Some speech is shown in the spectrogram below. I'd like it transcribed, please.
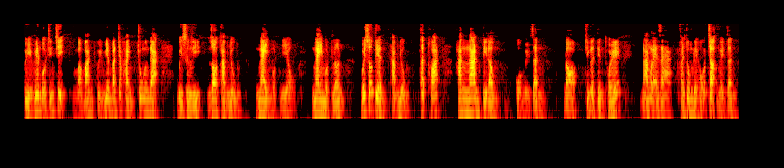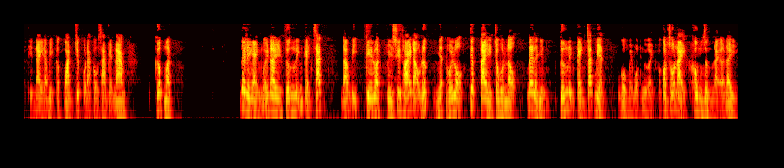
ủy viên Bộ Chính trị và ban ủy viên Ban chấp hành Trung ương Đảng bị xử lý do tham nhũng ngày một nhiều, ngày một lớn với số tiền tham nhũng thất thoát hàng ngàn tỷ đồng của người dân. Đó chính là tiền thuế, đáng lẽ ra phải dùng để hỗ trợ người dân thì nay đã bị các quan chức của Đảng Cộng sản Việt Nam cướp mất. Đây là hình ảnh mới đây tướng lĩnh cảnh sát đã bị kỷ luật vì suy thoái đạo đức, nhận hối lộ, tiếp tay cho buôn lậu. Đây là những tướng lĩnh cảnh sát biển gồm 11 người và con số này không dừng lại ở đây.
